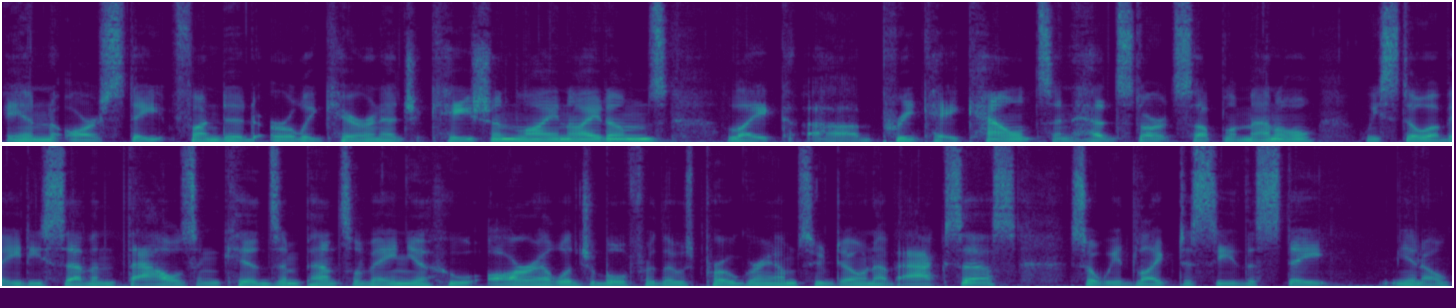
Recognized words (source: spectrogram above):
in our state funded early care and education line items like uh, pre K counts and Head Start supplemental. We still have 87,000 kids in Pennsylvania who are eligible for those programs who don't have access. So we'd like to see the state, you know,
